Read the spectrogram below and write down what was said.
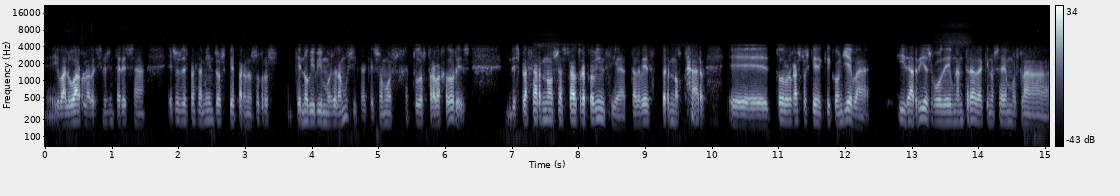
evaluarlo, a ver si nos interesa esos desplazamientos que para nosotros que no vivimos de la música, que somos todos trabajadores, desplazarnos hasta otra provincia, tal vez pernoctar eh, todos los gastos que, conlleva y dar riesgo de una entrada que no sabemos la,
